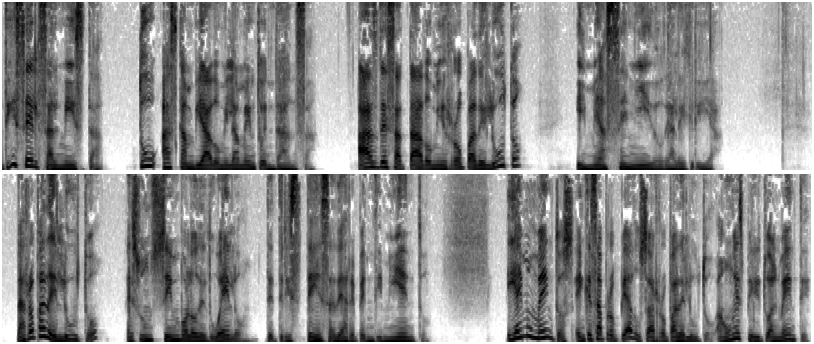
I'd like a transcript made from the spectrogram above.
dice el salmista, Tú has cambiado mi lamento en danza has desatado mi ropa de luto y me has ceñido de alegría. La ropa de luto es un símbolo de duelo, de tristeza, de arrepentimiento. Y hay momentos en que es apropiado usar ropa de luto, aún espiritualmente,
